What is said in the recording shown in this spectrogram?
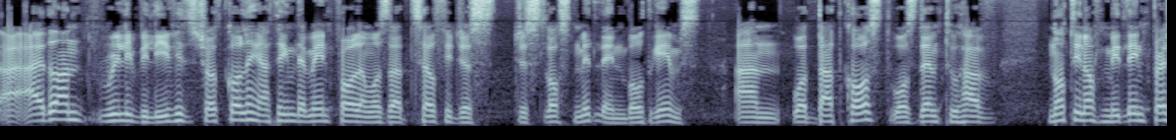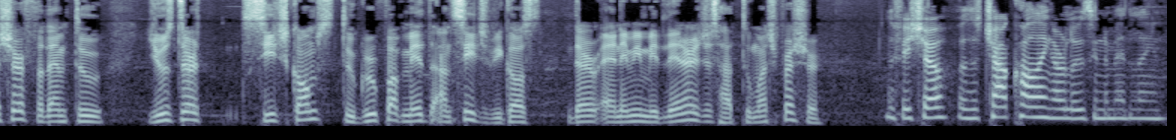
I, I don't really believe it's shot calling. I think the main problem was that Selfie just just lost mid lane both games, and what that caused was them to have not enough mid lane pressure for them to use their siege comps to group up mid and siege because their enemy mid laner just had too much pressure. Deficio, was it shot calling or losing the mid lane?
